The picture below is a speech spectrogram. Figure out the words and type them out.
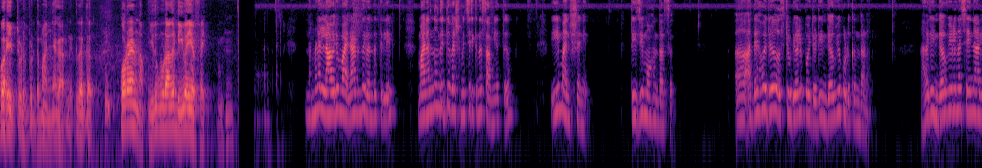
വൈറ്റ് ഉടുപ്പിട്ട് മഞ്ഞ ഗാർഡ് ഇതൊക്കെ കുറേ എണ്ണം. ഇത് കൂടാതെ ഐ. നമ്മളെല്ലാവരും വയനാട് ദുരന്തത്തിൽ മനം നൊന്നിട്ട് വിഷമിച്ചിരിക്കുന്ന സമയത്ത് ഈ മനുഷ്യന് ടി ജി മോഹൻദാസ് അദ്ദേഹം ഒരു സ്റ്റുഡിയോയിൽ പോയിട്ട് ഒരു ഇന്റർവ്യൂ കൊടുക്കുന്നതാണ്. ആ ഒരു ഇന്റർവ്യൂവിൽ എന്ന് വെച്ച് കഴിഞ്ഞാൽ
